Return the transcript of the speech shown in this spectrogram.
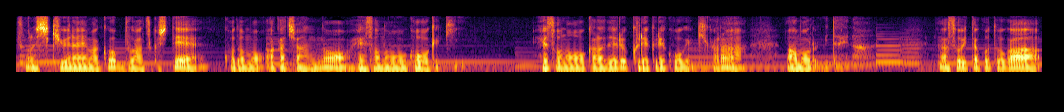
その子宮内膜を分厚くして子供赤ちゃんのへその緒攻撃へその緒から出るくれくれ攻撃から守るみたいなかそういったことが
